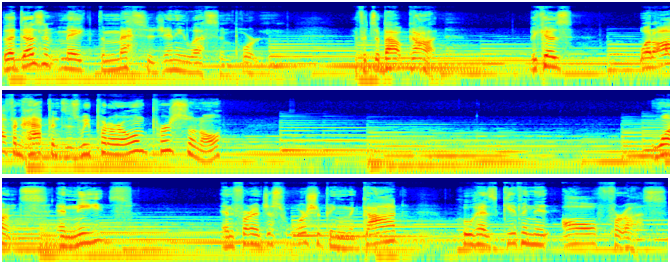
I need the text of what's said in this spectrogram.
But that doesn't make the message any less important if it's about God. Because what often happens is we put our own personal wants and needs in front of just worshiping the God who has given it all for us.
